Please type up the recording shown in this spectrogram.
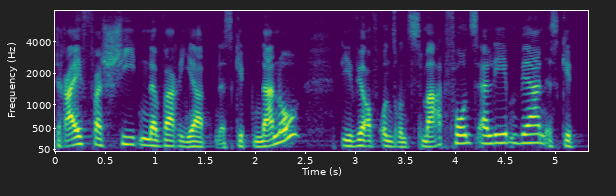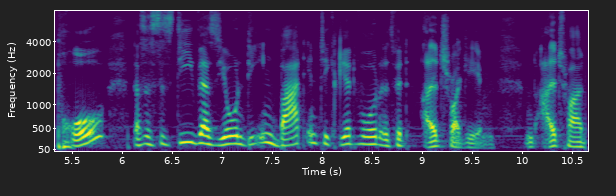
drei verschiedene Varianten. Es gibt Nano, die wir auf unseren Smartphones erleben werden. Es gibt Pro, das ist die Version, die in Bart integriert wurde. Und es wird Ultra geben. Und Ultra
